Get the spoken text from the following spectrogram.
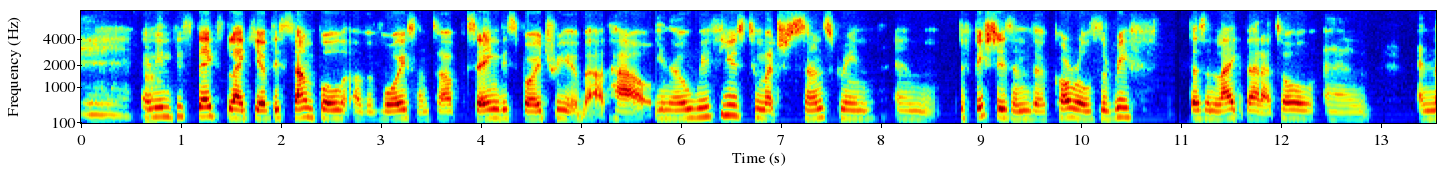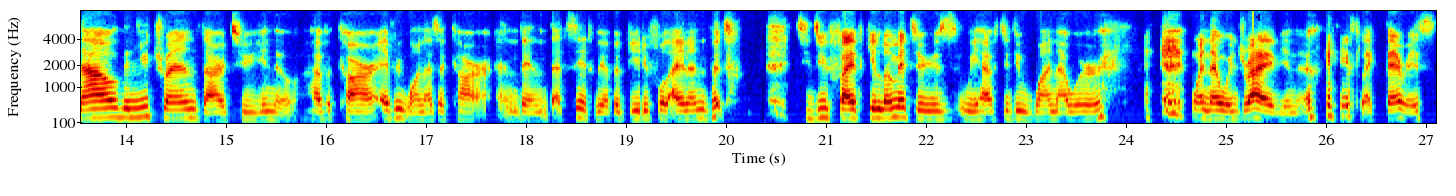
and ah. in this text, like you have this sample of a voice on top saying this poetry about how, you know, we've used too much sunscreen and the fishes and the corals, the reef doesn't like that at all. And and now the new trends are to, you know, have a car, everyone has a car, and then that's it. We have a beautiful island, but to do five kilometers, we have to do one hour I would drive, you know, it's like Paris,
